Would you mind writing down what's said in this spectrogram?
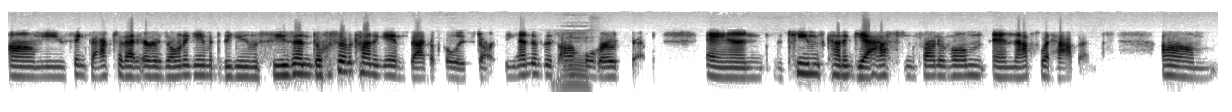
Um, you think back to that Arizona game at the beginning of the season. Those are the kind of games backup goalies start. The end of this mm. awful road trip, and the team's kind of gassed in front of them, and that's what happens. Um,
